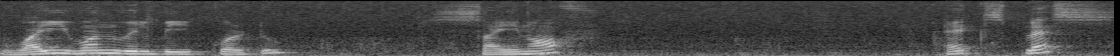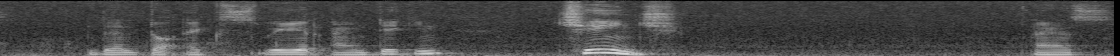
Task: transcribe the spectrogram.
y1 will be equal to sine of x plus delta x where I am taking change as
